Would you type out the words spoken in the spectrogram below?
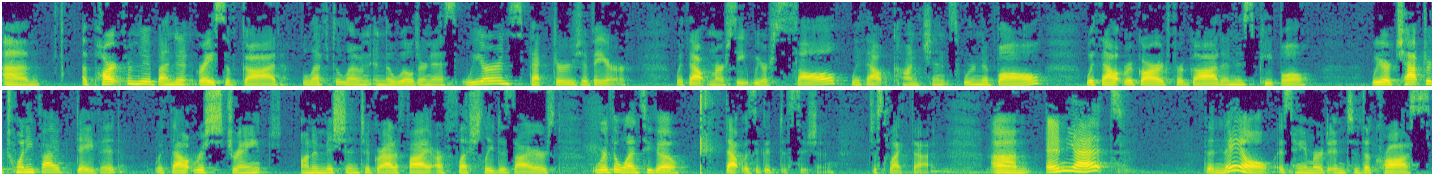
Um, apart from the abundant grace of God, left alone in the wilderness, we are Inspector Javert without mercy. We are Saul without conscience. We're Nabal without regard for God and his people. We are chapter 25 David without restraint on a mission to gratify our fleshly desires. We're the ones who go, that was a good decision just like that. Um, and yet, the nail is hammered into the cross,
